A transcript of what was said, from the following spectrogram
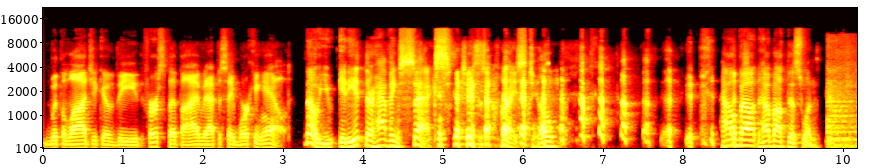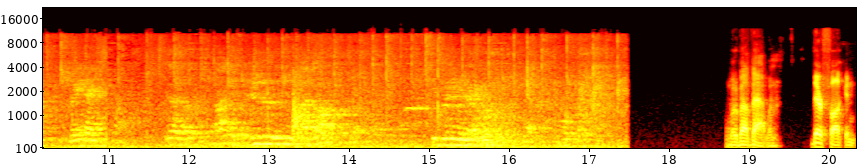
with the logic of the first clip, I would have to say working out. No, you idiot. They're having sex. Jesus Christ, Joe. How about how about this one? What about that one? They're fucking.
